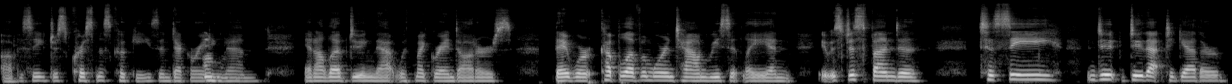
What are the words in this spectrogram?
obviously just Christmas cookies and decorating mm-hmm. them. And I love doing that with my granddaughters. They were a couple of them were in town recently and it was just fun to to see and do do that together.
